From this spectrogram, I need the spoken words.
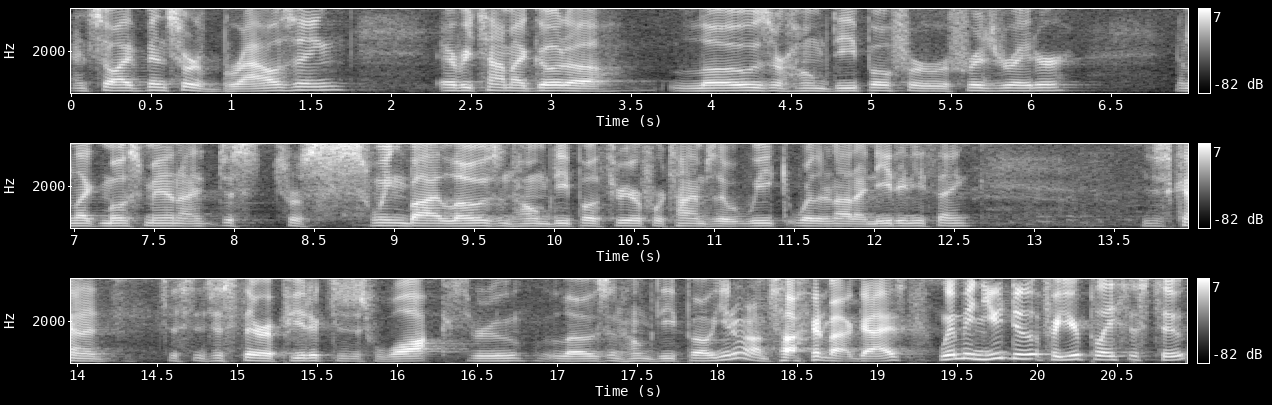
And so I've been sort of browsing every time I go to Lowe's or Home Depot for a refrigerator. And like most men, I just sort of swing by Lowe's and Home Depot three or four times a week, whether or not I need anything. You just kind of just it's just therapeutic to just walk through Lowe's and Home Depot. You know what I'm talking about, guys. Women, you do it for your places too.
